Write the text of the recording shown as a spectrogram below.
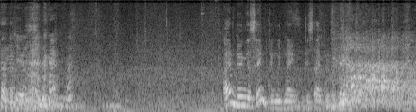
Thank you. I am doing the same thing with my disciples.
